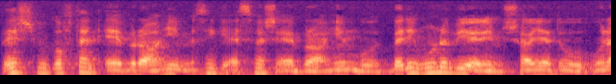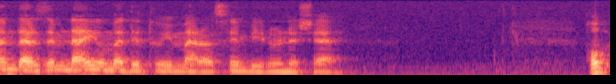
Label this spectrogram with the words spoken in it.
بهش می‌گفتن ابراهیم مثل اینکه اسمش ابراهیم بود. بریم اونو بیاریم. شاید او اونم در ضمن نیومده تو این مراسم بیرون شهر. خب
